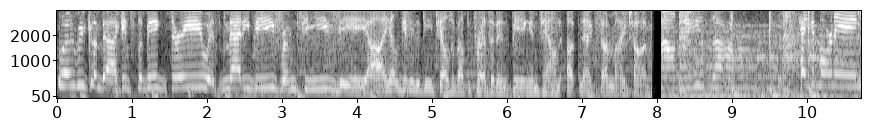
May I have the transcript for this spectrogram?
when we come back, it's the big three with Matty B from TV. Uh, he'll give you the details about the president being in town up next on My Talk. Hey, good morning.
